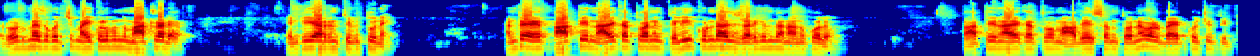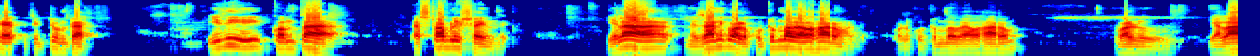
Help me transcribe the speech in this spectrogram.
రోడ్డు మీదకి వచ్చి మైకుల ముందు మాట్లాడారు. ఎన్టీఆర్ని తిడుతూనే. అంటే పార్టీ నాయకత్వానికి తెలియకుండా అది జరిగిందని అనుకోలేము. పార్టీ నాయకత్వం ఆదేశంతోనే వాళ్ళు బయటకు వచ్చి తిట్టే తిట్టి ఉంటారు. ఇది కొంత ఎస్టాబ్లిష్ అయింది. ఇలా నిజానికి వాళ్ళ కుటుంబ వ్యవహారం అది. వాళ్ళ కుటుంబ వ్యవహారం వాళ్ళు ఎలా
